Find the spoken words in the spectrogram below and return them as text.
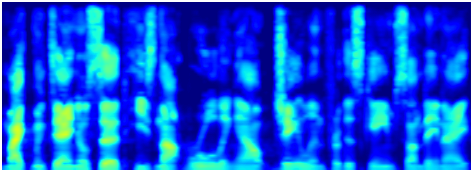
Mike McDaniel said he's not ruling out Jaylen for this game Sunday night.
